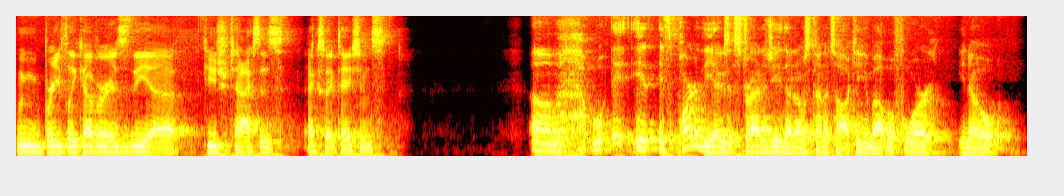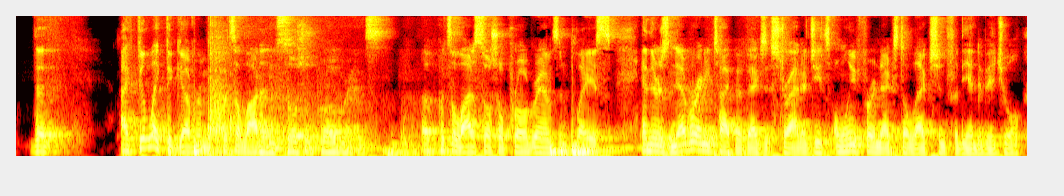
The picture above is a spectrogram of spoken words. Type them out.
we can briefly cover is the uh, future taxes expectations. Um, it, it's part of the exit strategy that I was kind of talking about before. You know, that I feel like the government puts a lot of these social programs, puts a lot of social programs in place, and there's never any type of exit strategy. It's only for next election for the individual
